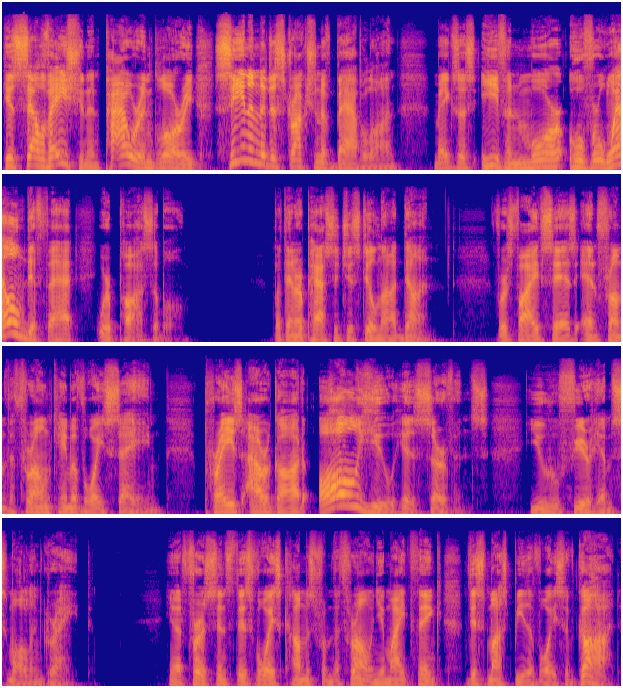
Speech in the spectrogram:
His salvation and power and glory, seen in the destruction of Babylon, makes us even more overwhelmed if that were possible. But then our passage is still not done. Verse 5 says, And from the throne came a voice saying, Praise our God, all you his servants, you who fear him, small and great. You know, at first, since this voice comes from the throne, you might think this must be the voice of God.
